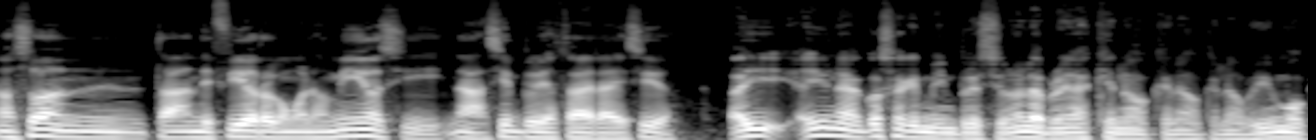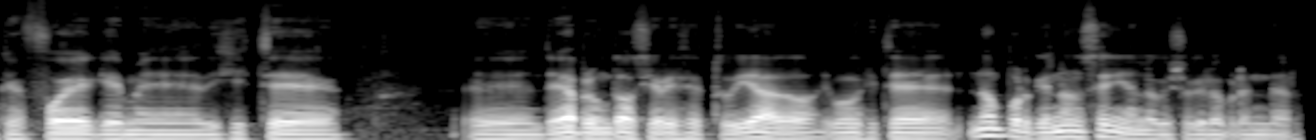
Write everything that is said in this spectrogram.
no son tan de fierro como los míos y nada, siempre voy a estar agradecido. Hay, hay una cosa que me impresionó la primera vez que nos, que nos, que nos vimos, que fue que me dijiste, eh, te había preguntado si habías estudiado, y vos me dijiste, no, porque no enseñan lo que yo quiero aprender.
